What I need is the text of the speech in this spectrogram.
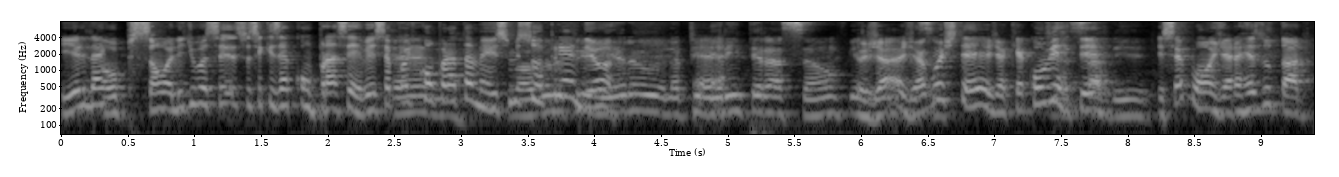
E ele dá a opção ali de você, se você quiser comprar cerveja, você pode é, comprar também. Isso me surpreendeu. Primeiro, na primeira é. interação. Eu já, já gostei, já quer converter. Isso é bom, gera resultado.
